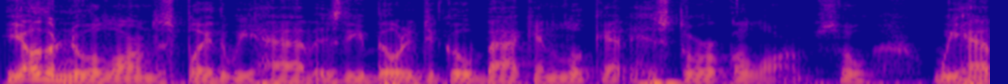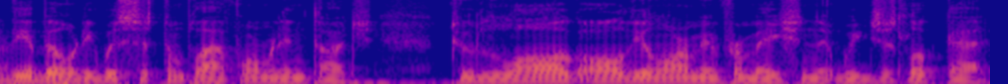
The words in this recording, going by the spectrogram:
The other new alarm display that we have is the ability to go back and look at historical alarms. So we have the ability with System Platform and InTouch to log all the alarm information that we just looked at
